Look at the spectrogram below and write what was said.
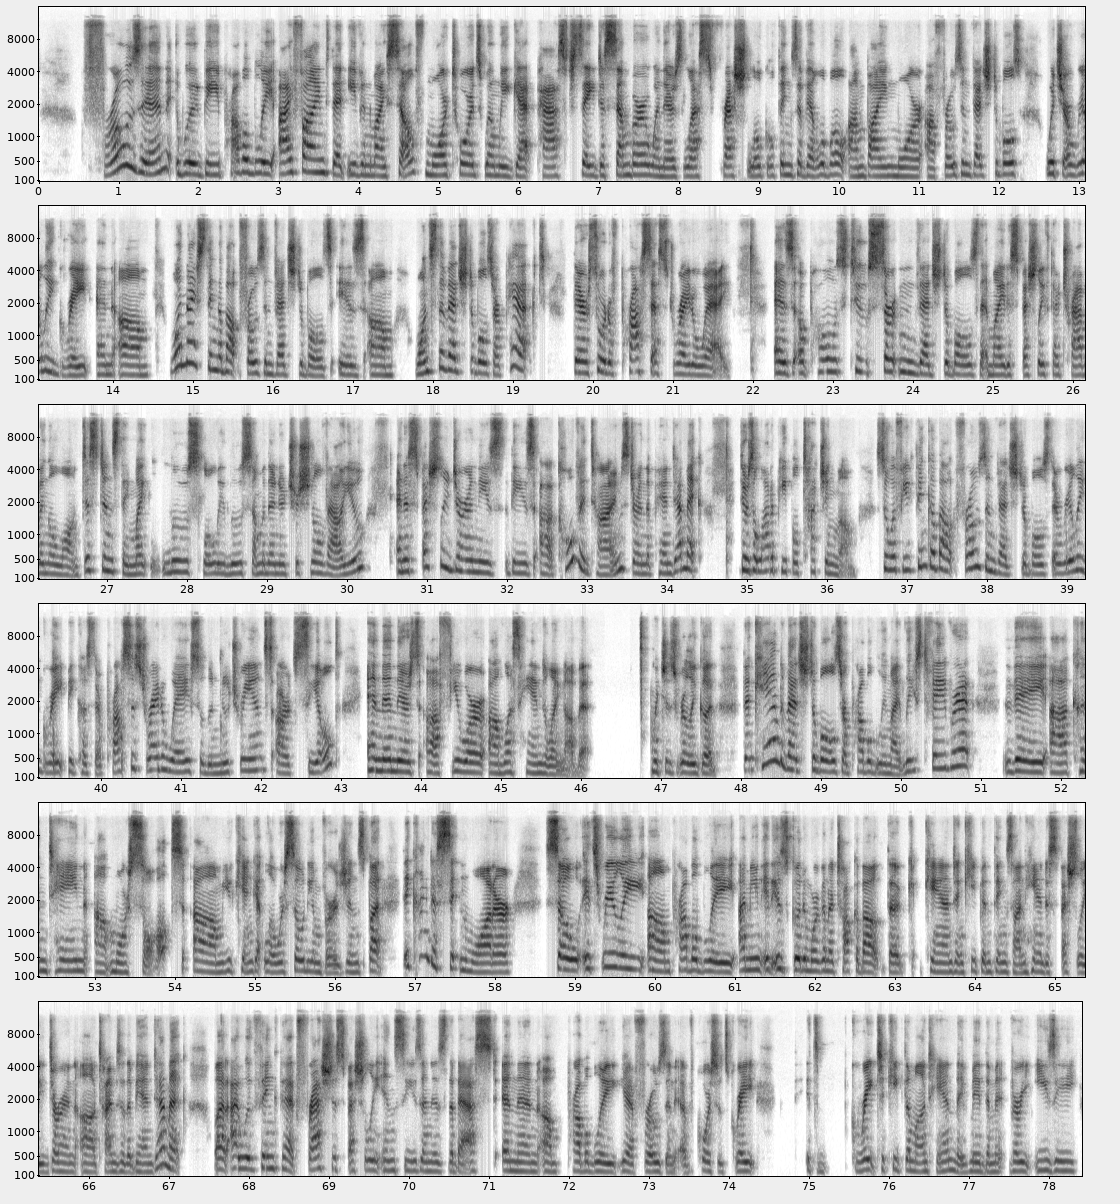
Frozen would be probably, I find that even myself, more towards when we get past, say, December, when there's less fresh local things available, I'm buying more uh, frozen vegetables, which are really great. And um, one nice thing about frozen vegetables is um, once the vegetables are picked, they're sort of processed right away as opposed to certain vegetables that might especially if they're traveling a long distance they might lose slowly lose some of their nutritional value. And especially during these these uh, covid times during the pandemic there's a lot of people touching them. So if you think about frozen vegetables they're really great because they're processed right away so the nutrients are sealed and then there's uh, fewer um, less handling of it which is really good. The canned vegetables are probably my least favorite. They uh, contain uh, more salt. Um, you can get lower sodium versions, but they kind of sit in water. So it's really um, probably, I mean, it is good. And we're going to talk about the canned and keeping things on hand, especially during uh, times of the pandemic. But I would think that fresh, especially in season, is the best. And then um, probably, yeah, frozen. Of course, it's great. It's great to keep them on hand. They've made them very easy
